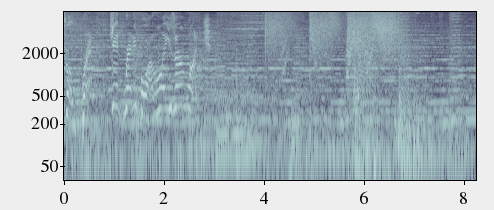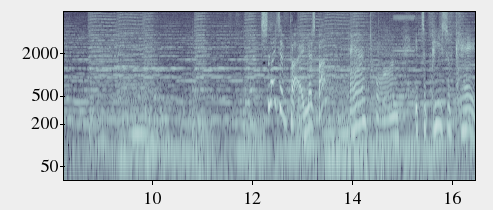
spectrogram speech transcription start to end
Electro Breath, get ready for a laser lunch. Slice of pie, n'est-ce pas? Antoine, it's a piece of cake.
